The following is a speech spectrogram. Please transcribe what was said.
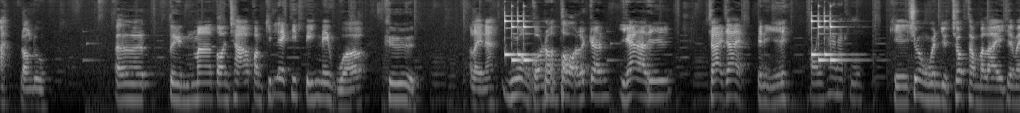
อะลองดูเอ่อตื่นมาตอนเช้าความคิดแรกที่ปิ๊งในหัวคืออะไรนะง่วงขอนอนต่อแล้วกันอีกห้านาที ใช่ใช่เป็นอย่างนี้ขออีก5นาทีโอเคช่วงวันหยุดชอบทำอะไรใช่ไหม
